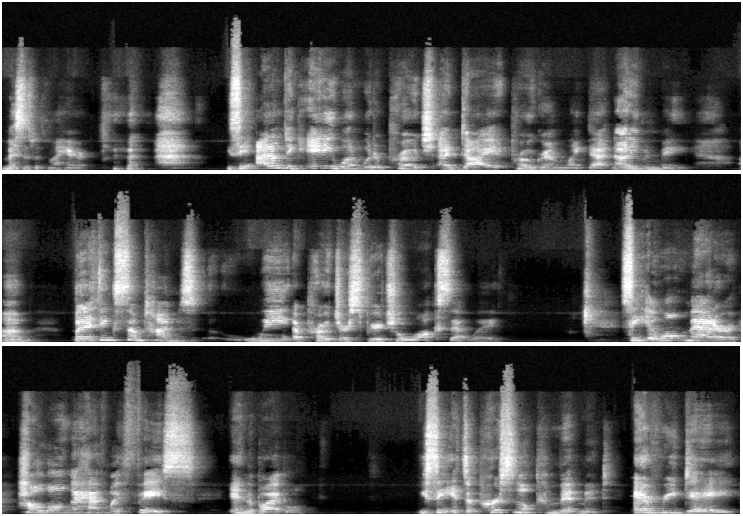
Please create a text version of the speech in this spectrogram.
Messes with my hair. you see, I don't think anyone would approach a diet program like that, not even me. Um, but I think sometimes we approach our spiritual walks that way. See, it won't matter how long I have my face in the Bible. You see, it's a personal commitment every day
